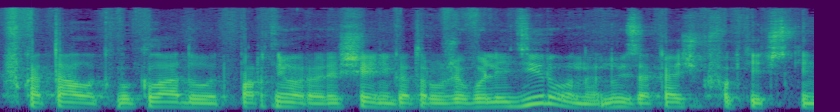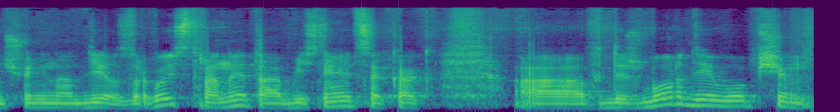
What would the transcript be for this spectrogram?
в каталог выкладывают партнеры решения, которые уже валидированы, ну и заказчику фактически ничего не надо делать. С другой стороны, это объясняется как э, в дэшборде, в общем,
